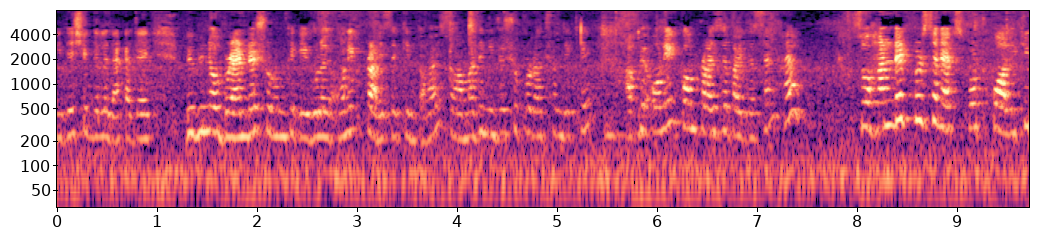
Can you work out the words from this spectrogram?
বিদেশে গেলে দেখা যায় বিভিন্ন ব্র্যান্ডের শোরুম থেকে এগুলো অনেক প্রাইসে কিনতে হয়। সো আমাদের নিজস্ব প্রোডাকশন দেখে আপনি অনেক কম প্রাইসে পাইতেছেন হ্যাঁ? So hundred percent export quality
